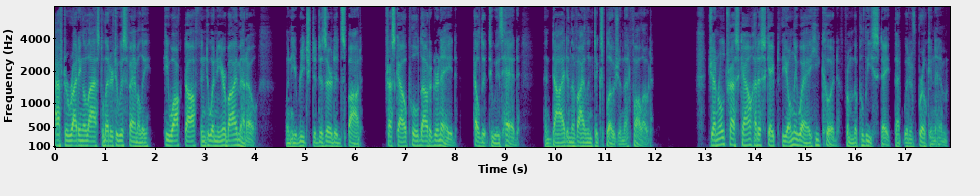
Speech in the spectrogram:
After writing a last letter to his family, he walked off into a nearby meadow. When he reached a deserted spot, Tresckow pulled out a grenade, held it to his head, and died in the violent explosion that followed. General Tresckow had escaped the only way he could from the police state that would have broken him.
